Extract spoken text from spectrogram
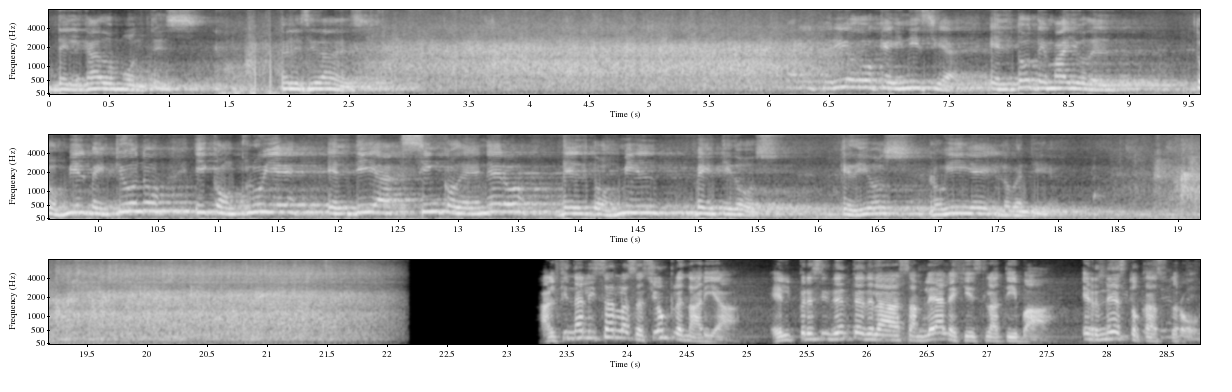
Delgado Montes. Felicidades. Para el periodo que inicia el 2 de mayo del 2021 y concluye el día 5 de enero del 2022. Que Dios lo guíe y lo bendiga. Al finalizar la sesión plenaria, el presidente de la Asamblea Legislativa, Ernesto Castro,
